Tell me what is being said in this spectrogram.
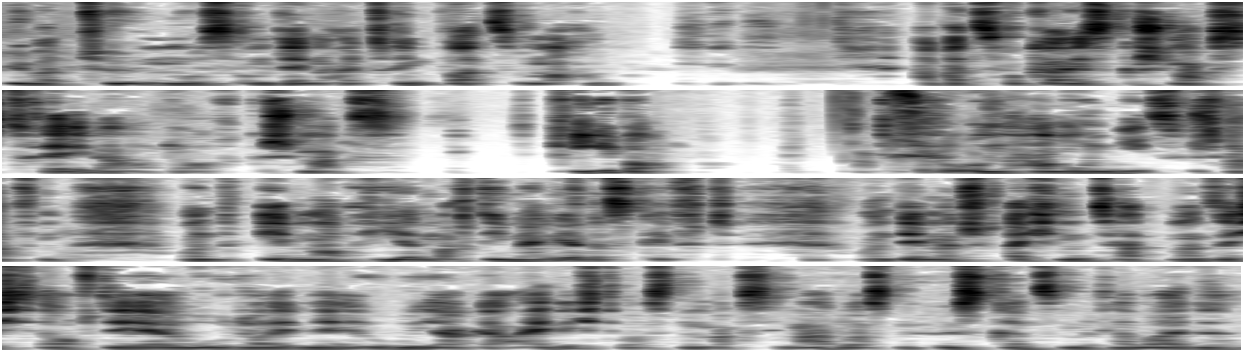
übertönen muss, um den halt trinkbar zu machen. Aber Zucker ist Geschmacksträger und auch Geschmacksgeber. Absolut. Um Harmonie zu schaffen. Und eben auch hier macht die Menge das Gift. Und dementsprechend hat man sich auf der EU oder in der EU ja geeinigt. Du hast eine Maximal, du hast eine Höchstgrenze mittlerweile.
